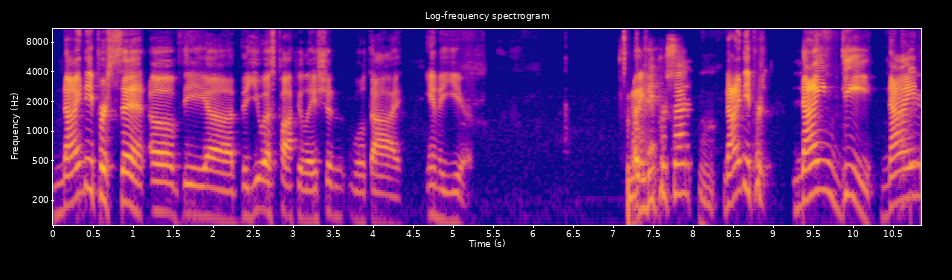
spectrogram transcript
ninety percent of the uh, the U.S. population will die in a year. Ninety percent. Ninety percent. 90 nine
